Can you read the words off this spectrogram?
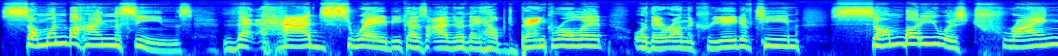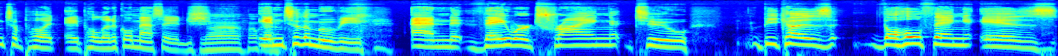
someone behind the scenes that had sway because either they helped bankroll it or they were on the creative team. Somebody was trying to put a political message Uh, okay. into the movie and they were trying to because the whole thing is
